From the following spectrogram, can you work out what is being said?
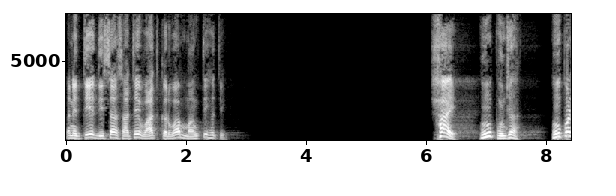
અને તે દિશા સાથે વાત કરવા માંગતી હતી. હાય, હું પૂંજા. હું પણ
